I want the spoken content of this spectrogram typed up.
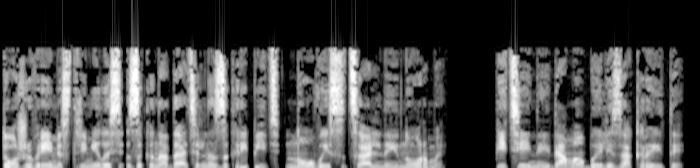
в то же время стремилась законодательно закрепить новые социальные нормы. Питейные дома были закрыты,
